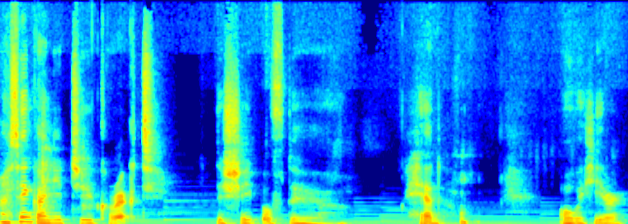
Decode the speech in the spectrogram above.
I think I need to correct the shape of the head over here.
